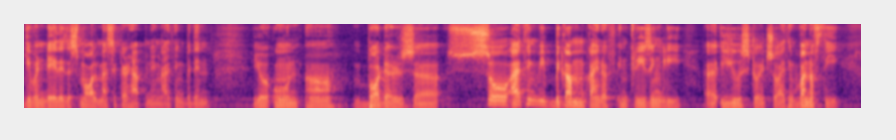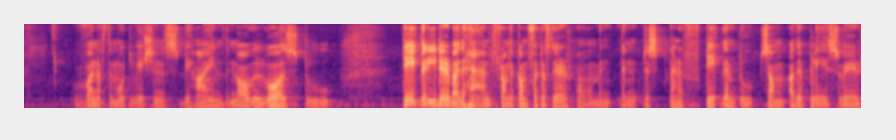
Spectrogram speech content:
given day. There's a small massacre happening, I think, within your own uh, borders. Uh, so I think we've become kind of increasingly uh, used to it. So I think one of the one of the motivations behind the novel was to take the reader by the hand from the comfort of their home and then just kind of take them to some other place where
